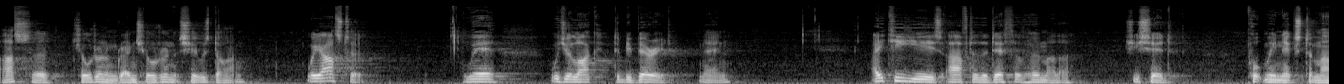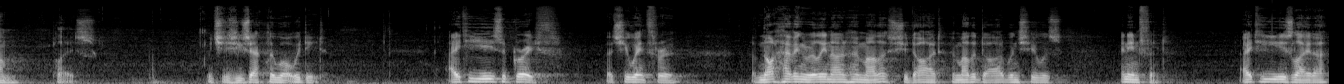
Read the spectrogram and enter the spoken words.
us, her children and grandchildren, that she was dying, we asked her, Where would you like to be buried, Nan? 80 years after the death of her mother, she said, Put me next to Mum, please. Which is exactly what we did. 80 years of grief that she went through, of not having really known her mother. She died, her mother died when she was an infant. 80 years later,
